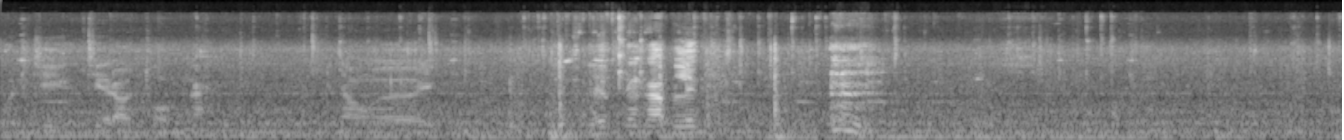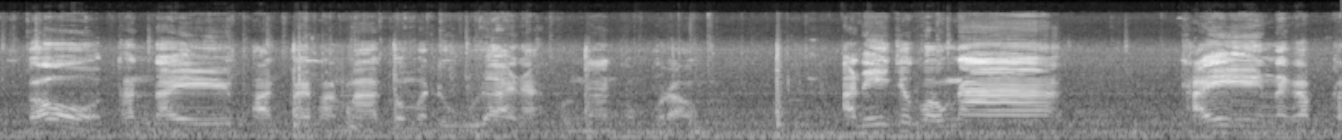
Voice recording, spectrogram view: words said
พื้นที่ที่เราถมนะพี่น้องเอ้ย ลึกนะครับลึก ก็ท่านใดผ่านไปผ่านมาก็มาดูได้นะผลงานของพวกเรา อันนี้เจ้าของนาไถเองนะครับไถ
